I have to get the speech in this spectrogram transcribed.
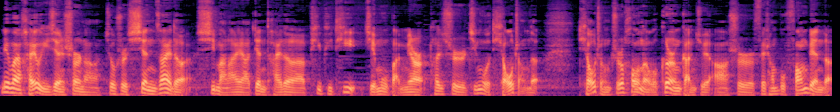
另外还有一件事呢，就是现在的喜马拉雅电台的 PPT 节目版面，它是经过调整的。调整之后呢，我个人感觉啊是非常不方便的，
